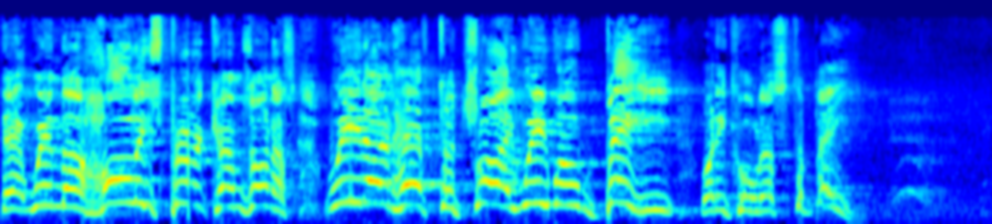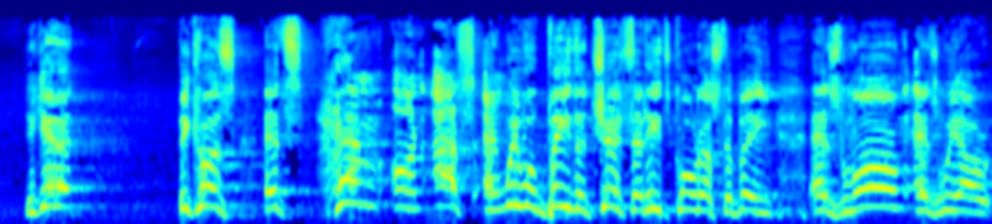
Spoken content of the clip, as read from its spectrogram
that when the Holy Spirit comes on us, we don't have to try. We will be what He called us to be. You get it? Because it's Him on us, and we will be the church that He's called us to be as long as we are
